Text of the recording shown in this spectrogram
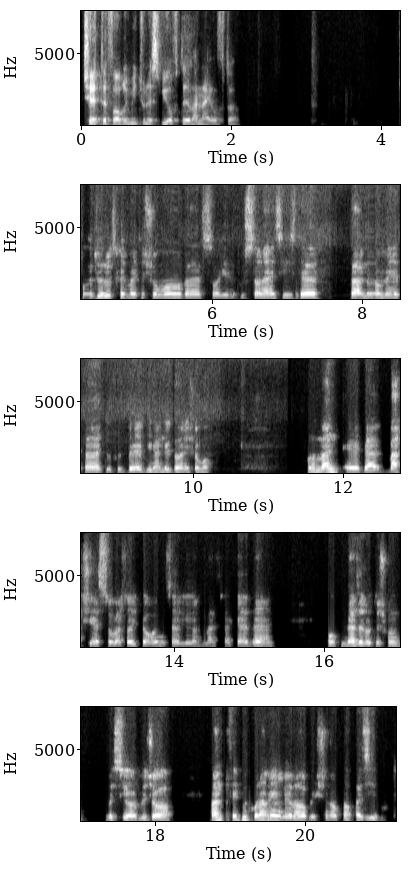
چه اتفاقی می‌تونست بیفته و نیفتاد با درود خدمت شما و سایر دوستان عزیز در برنامه و درود به بینندگان شما. من در بخشی از صحبت هایی که آقای موسویان مطرح کردن خب نظراتشون بسیار بجا من فکر می‌کنم انقلاب اجتناب ناپذیر بود.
